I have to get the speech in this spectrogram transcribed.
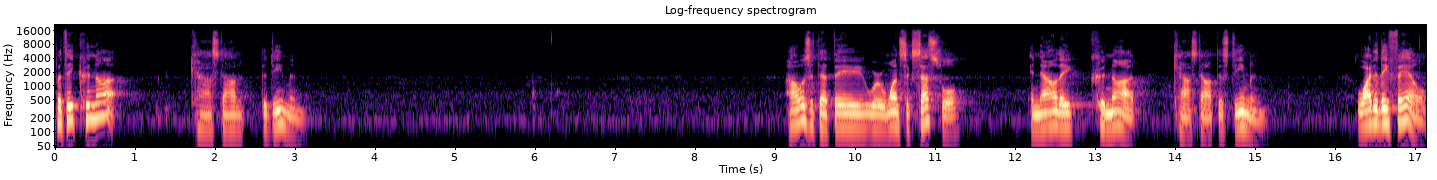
but they could not cast out the demon. How is it that they were once successful and now they could not cast out this demon? Why did they fail?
